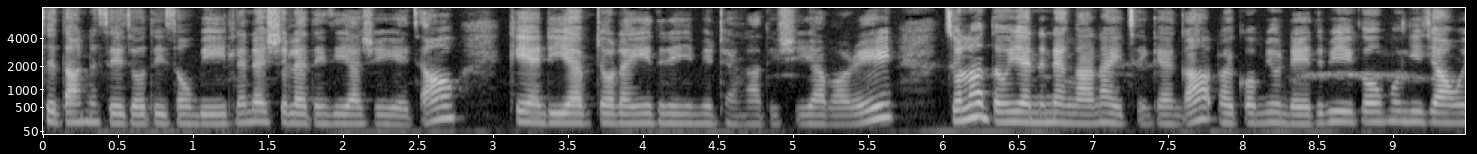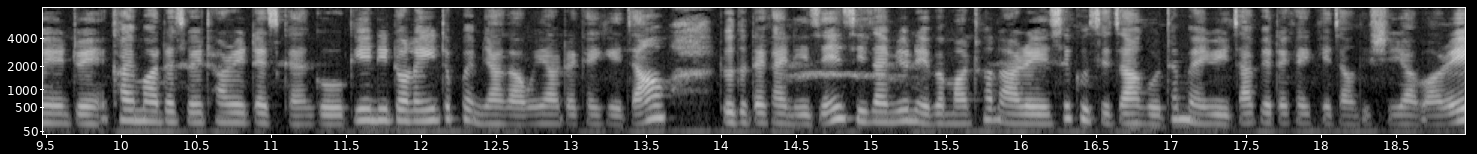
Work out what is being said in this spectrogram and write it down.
စစ်သား20ကျော်သေဆုံးပြီးလက်နက်ရှစ်လက်သိမ်းဆည်းရရှိခဲ့ကြောင်း KNDF ဒေါ်လာရေးသတင်းရင်းမြစ်ထံကသိရှိရပါဗျ။ဇွန်လ3ရက်နေ့နက်9နာရီချိန်ခန့်ကလိုက်ကောမြို့နယ်တပီကုန်းဘုန်ကြီးကျောင်းဝင်းအတွင်းအခိုင်အမာတပ်ဆွဲထားတဲ့တပ်စခန်းကို KND ဒေါ်လာရေးတပ်ဖွဲ့များကဝင်ရောက်တိုက်ခိုက်ခဲ့ကြောင်းဒုသတက်ခိုက်နေစဉ်စီဆိုင်မြို့နယ်ဘက်မှထွက်လာတဲ့စစ်ကူစစ်ကြောင်းကိုထပ်မံ၍ကြားပြတ်တိုက်ခိုက်ခဲ့ကြောင်းသိရှိရပါဗျ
